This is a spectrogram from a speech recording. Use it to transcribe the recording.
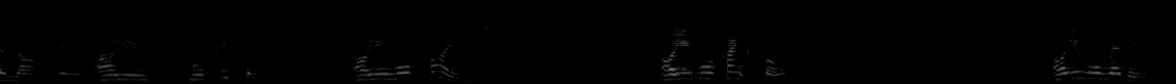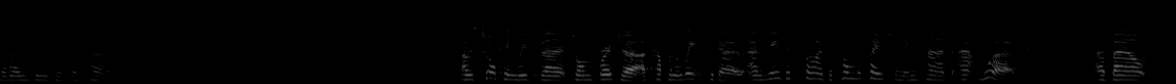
than last year? Are you more patient? Are you more kind? Are you more thankful? Are you more ready for when Jesus returns? I was talking with uh, John Bridger a couple of weeks ago, and he described a conversation he had at work about,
